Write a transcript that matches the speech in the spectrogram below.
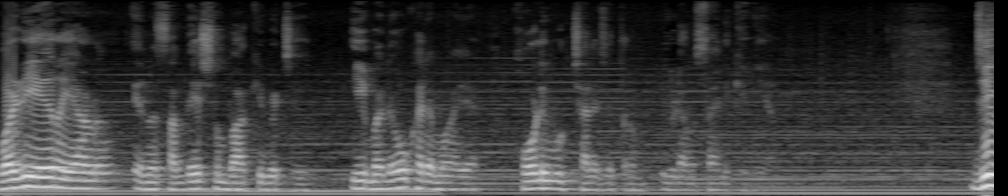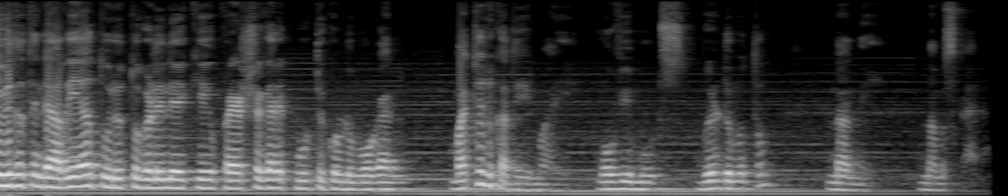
വഴിയേറെയാണ് എന്ന സന്ദേശം ബാക്കി വെച്ച് ഈ മനോഹരമായ ഹോളിവുഡ് ചലച്ചിത്രം ഇവിടെ അവസാനിക്കുകയാണ്. ജീവിതത്തിന്റെ അറിയാത്തുരുത്തുകളിലേക്ക് പ്രേക്ഷകരെ കൂട്ടിക്കൊണ്ടുപോകാൻ മറ്റൊരു കഥയുമായി മൂവി മൂഡ്സ് വീണ്ടുമെത്തും. നന്ദി. നമസ്കാരം.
